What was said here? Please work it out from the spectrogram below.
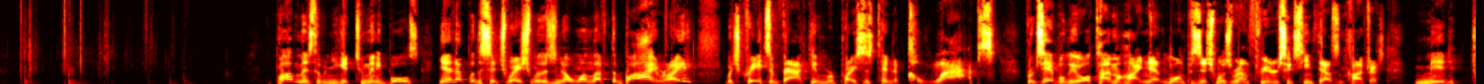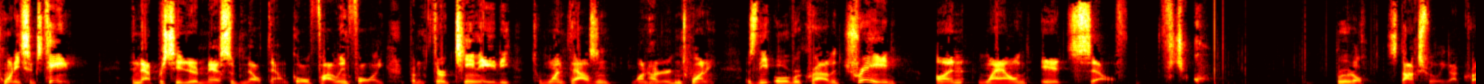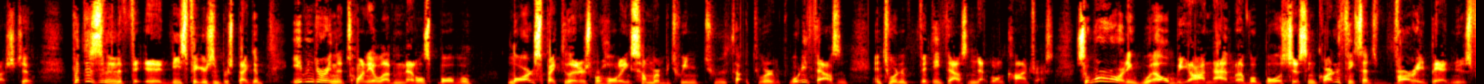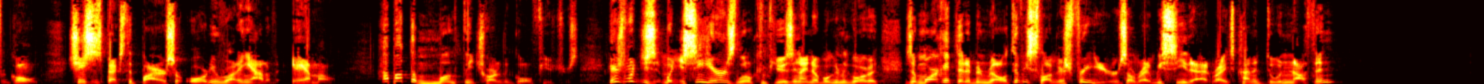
The problem is that when you get too many bulls, you end up with a situation where there's no one left to buy, right? Which creates a vacuum where prices tend to collapse. For example, the all time high net long position was around 316,000 contracts mid 2016 and that preceded a massive meltdown, gold finally falling from 1380 to 1120 as the overcrowded trade unwound itself. Brutal. Stocks really got crushed too. Put this in the, uh, these figures in perspective. Even during the 2011 metals bubble, large speculators were holding somewhere between 240,000 and 250,000 net long contracts. So we're already well beyond that level of bullishness, and Garner thinks that's very bad news for gold. She suspects that buyers are already running out of ammo. How about the monthly chart of the gold futures? Here's what you, what you see here is a little confusing. I know we're going to go over it. It's a market that had been relatively sluggish for years. All right, we see that, right? It's kind of doing nothing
